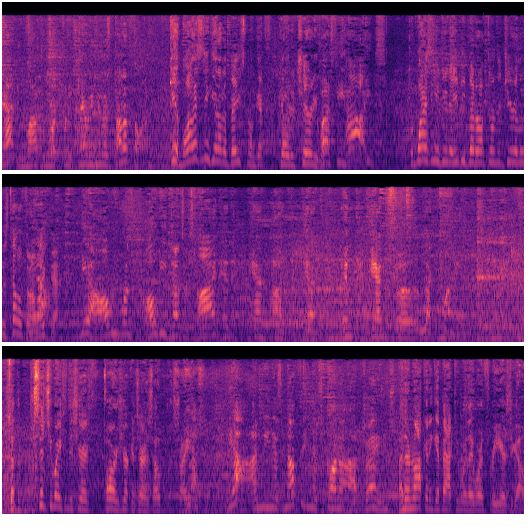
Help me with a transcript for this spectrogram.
that, you might as well work for the Jerry Lewis Telethon. Yeah, why doesn't he get out of baseball and get go to charity work? Plus, he hides. But why doesn't he do that? He'd be better off doing the Jerry Lewis telethon. I like that. Yeah, all he wants, all he does is hide and and uh, and and, and collect money. So the situation this year, as far as you're concerned, is hopeless, right? Yeah, yeah. I mean, it's nothing that's gonna uh, change. And they're not going to get back to where they were three years ago.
